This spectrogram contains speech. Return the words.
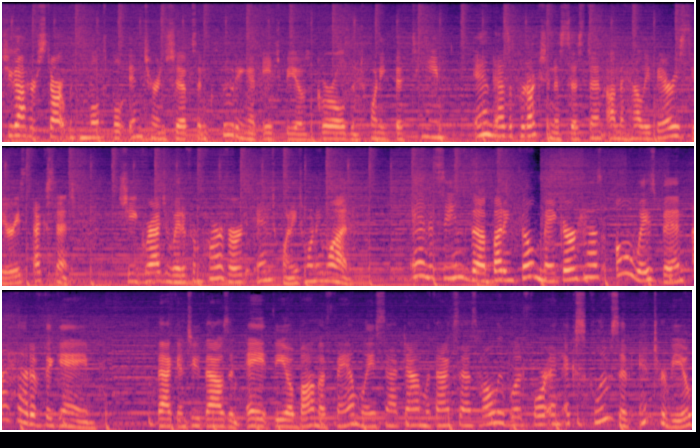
She got her start with multiple internships, including at HBO's Girls in 2015 and as a production assistant on the Halle Berry series Extant. She graduated from Harvard in 2021. And it seems the budding filmmaker has always been ahead of the game. Back in 2008, the Obama family sat down with Access Hollywood for an exclusive interview,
